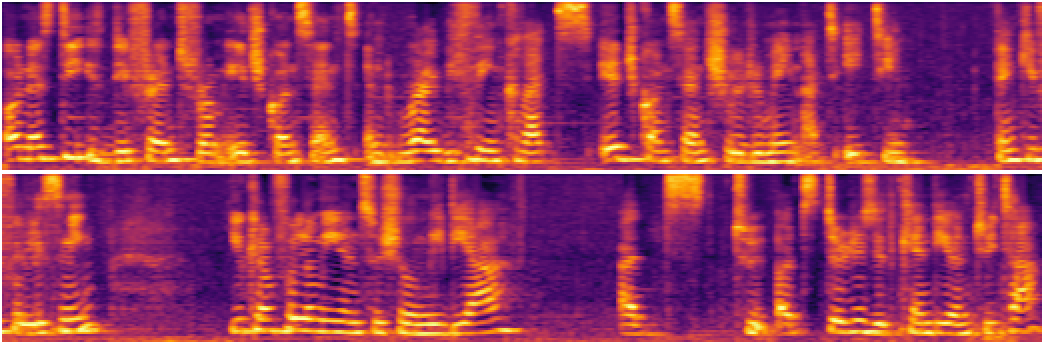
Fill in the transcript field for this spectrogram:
honesty is different from age consent and why we think that age consent should remain at 18 thank you for listening you can follow me on social media at to, at stories with candy on twitter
